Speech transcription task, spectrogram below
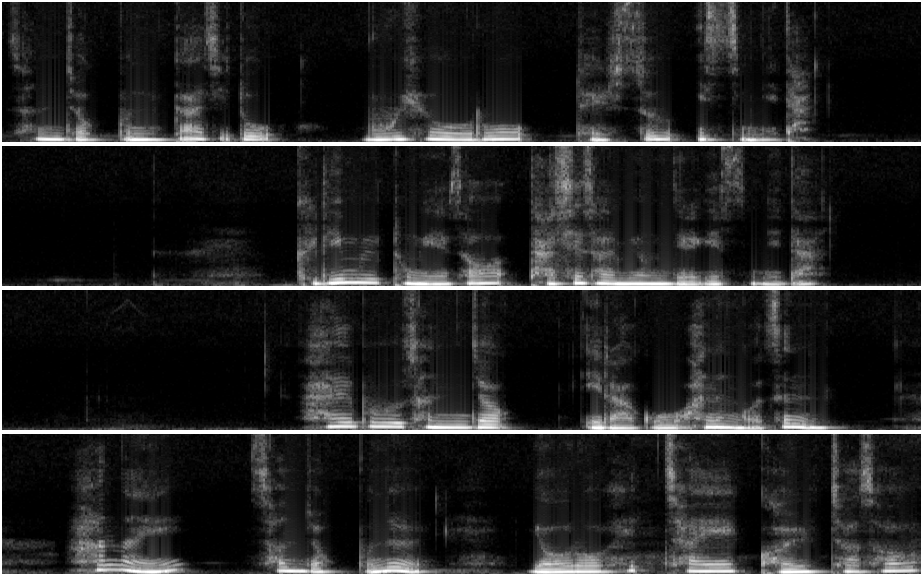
선적분까지도 무효로 될 수 있습니다. 그림을 통해서 다시 설명드리겠습니다. 할부 선적이라고 하는 것은 하나의 선적분을 여러 회차에 걸쳐서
